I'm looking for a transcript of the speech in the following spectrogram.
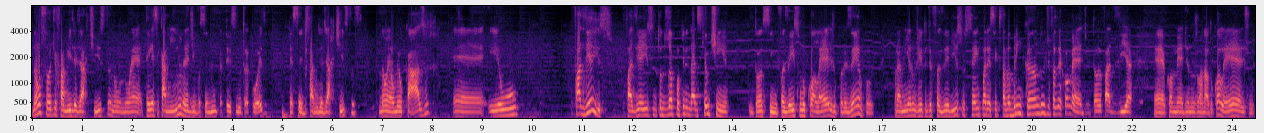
Não sou de família de artista, não, não é. Tem esse caminho, né, de você nunca ter sido outra coisa, que é ser de família de artistas. Não é o meu caso. É, eu fazia isso, fazia isso em todas as oportunidades que eu tinha. Então, assim, fazer isso no colégio, por exemplo, para mim era um jeito de fazer isso sem parecer que estava brincando de fazer comédia. Então, eu fazia é, comédia no jornal do colégio,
